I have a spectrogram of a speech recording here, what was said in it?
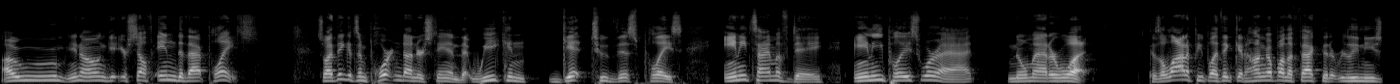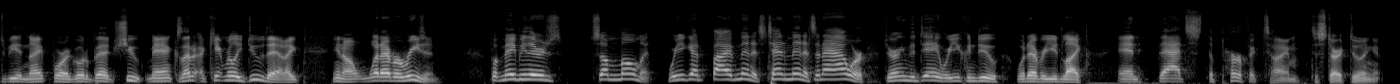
um, you know, and get yourself into that place. So I think it's important to understand that we can get to this place any time of day, any place we're at, no matter what. Because a lot of people, I think, get hung up on the fact that it really needs to be at night before I go to bed. Shoot, man, because I, I can't really do that. I, you know, whatever reason. But maybe there's some moment where you got five minutes, 10 minutes, an hour during the day where you can do whatever you'd like. And that's the perfect time to start doing it.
